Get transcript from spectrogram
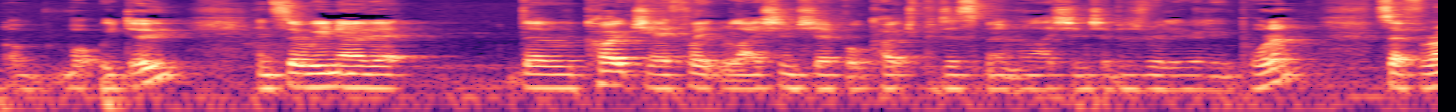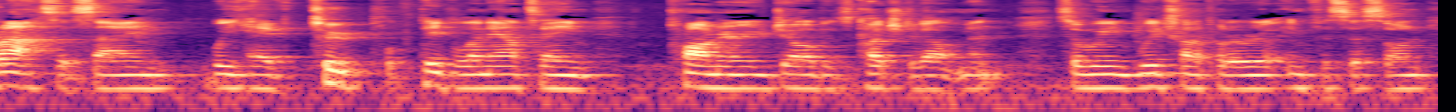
of what we do. And so we know that the coach athlete relationship or coach participant relationship is really, really important. So for us, it's saying we have two people in our team. Primary job is coach development. So we, we're trying to put a real emphasis on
